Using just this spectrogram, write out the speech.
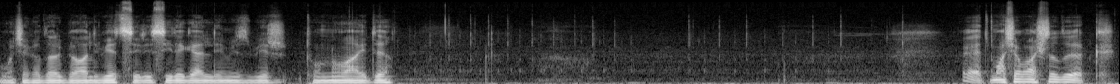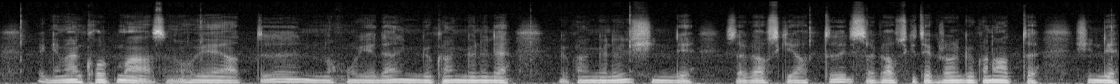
Bu maça kadar galibiyet serisiyle geldiğimiz bir turnuvaydı. Evet maça başladık. Egemen Korkmaz. Nuhuye'ye attı. Nuhuye'den Gökhan Gönül'e. Gökhan Gönül şimdi Sagavski'ye attı. Sagavski tekrar Gökhan'a attı. Şimdi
